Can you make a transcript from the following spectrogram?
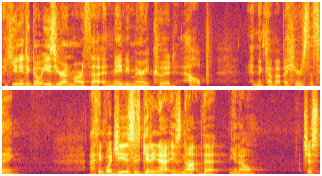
Like, you need to go easier on Martha, and maybe Mary could help and then come back. But here's the thing I think what Jesus is getting at is not that, you know, just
